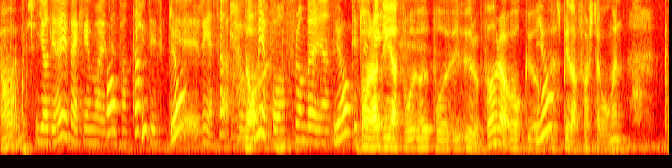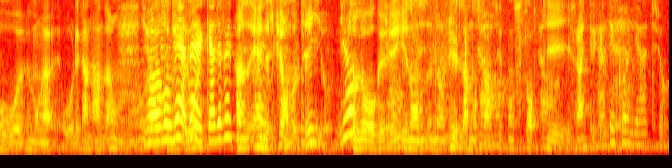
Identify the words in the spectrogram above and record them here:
Ja. musik. Ja, det har ju verkligen varit Ja, en fantastisk. Ja. eh, resa att vara med på från början Ja. till slut. Bara det att få, få uruppföra och Ja. spela första gången på hur många år det kan handla om. Ja, hon 89 år. verkade väl på Han, Hennes pianotrio Ja. som låg Ja. i någon, någon hylla någonstans Ja. i något slott i Frankrike. Ja, det kunde jag tro.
